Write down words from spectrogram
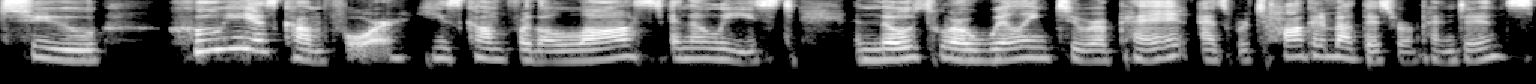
to who he has come for he's come for the lost and the least and those who are willing to repent as we're talking about this repentance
